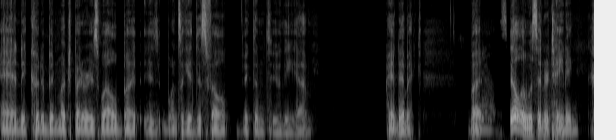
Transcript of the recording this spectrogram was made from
and it could have been much better as well but is once again just fell victim to the um, pandemic but Yeah. still it was entertaining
